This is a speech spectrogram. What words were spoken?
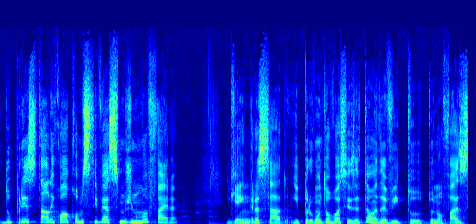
do preço tal e qual como se estivéssemos numa feira. E é engraçado. E perguntam vocês, então, David, tu, tu não fazes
